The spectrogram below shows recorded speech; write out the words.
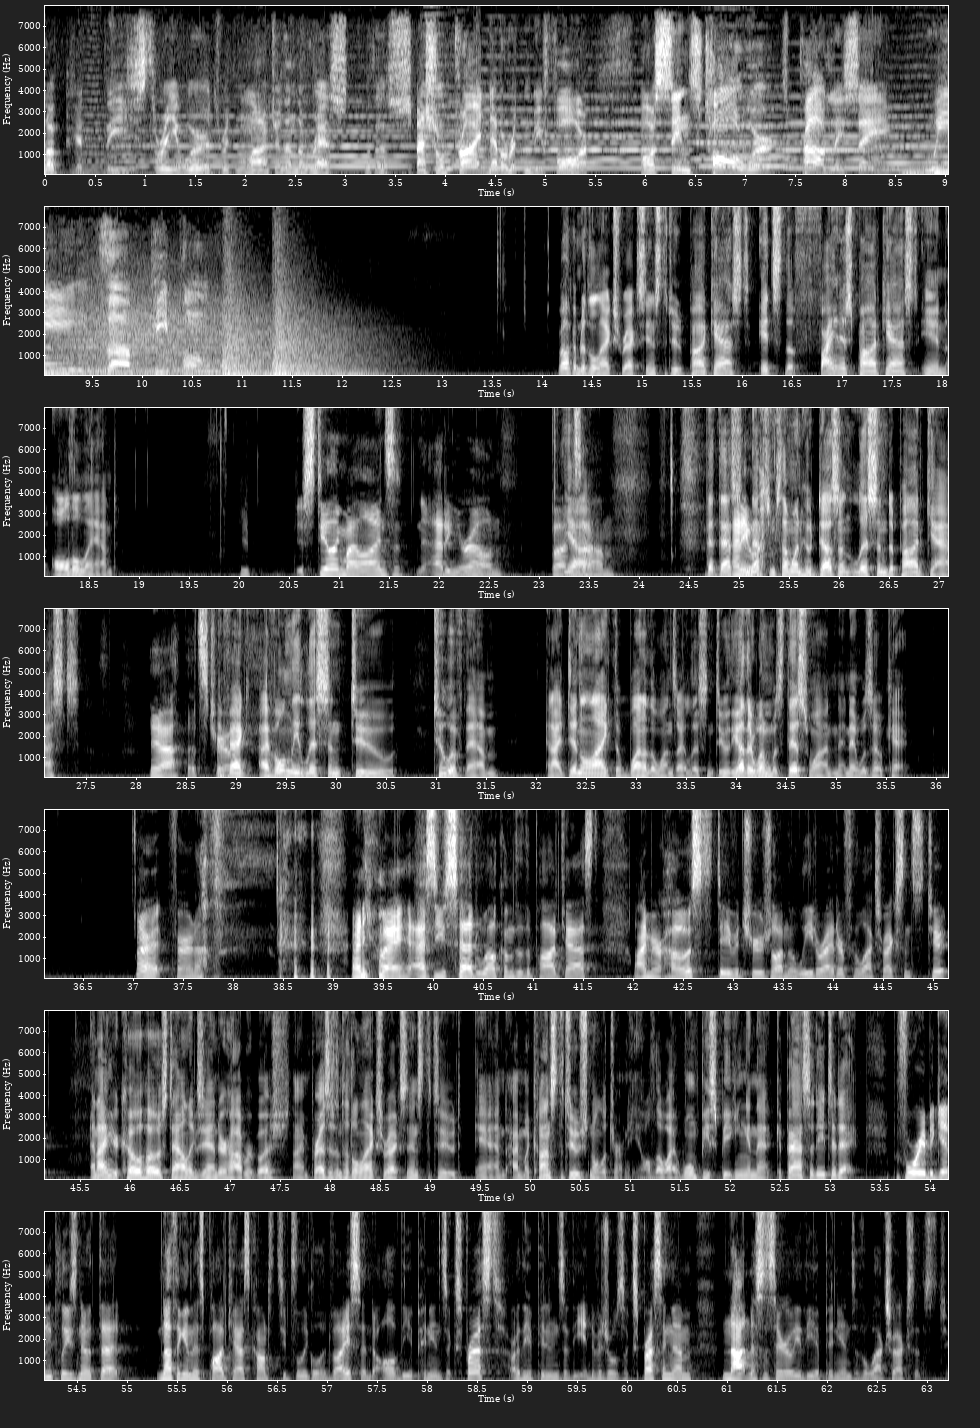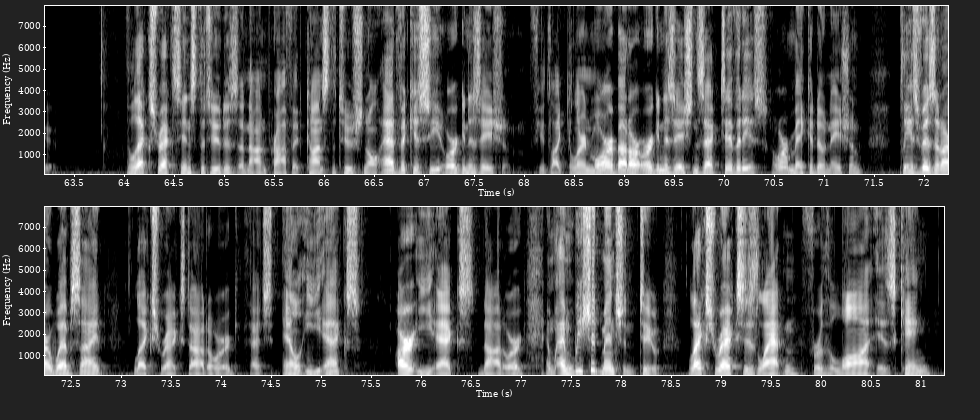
Look at these three words written larger than the rest, with a special pride never written before or since. Tall words proudly saying, We the people. Welcome to the Lex Rex Institute podcast. It's the finest podcast in all the land. You're, you're stealing my lines and adding your own, but Yeah. um, That, that's, Anyway. that's from someone who doesn't listen to podcasts. Yeah, that's true. In fact, I've only listened to two of them, and I didn't like the one of the ones I listened to. The other one was this one, and it was okay. All right, fair enough. anyway, as you said, welcome to the podcast. I'm your host, David Truschel. I'm the lead writer for the Lex Rex Institute. And I'm your co-host, Alexander Haberbush. I'm president of the Lex Rex Institute, and I'm a constitutional attorney, although I won't be speaking in that capacity today. Before we begin, please note that nothing in this podcast constitutes legal advice, and all of the opinions expressed are the opinions of the individuals expressing them, not necessarily the opinions of the Lex Rex Institute. The Lex Rex Institute is a nonprofit constitutional advocacy organization. If you'd like to learn more about our organization's activities or make a donation, please visit our website, lexrex.org. That's L E X R E X.org. And, and we should mention, too, Lex Rex is Latin for the law is king,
